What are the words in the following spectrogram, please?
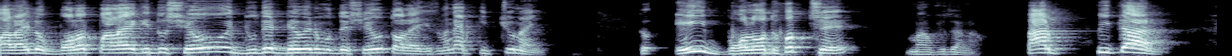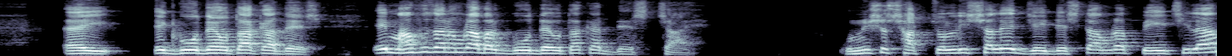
পালাইলো, বলদ পালায় কিন্তু সেও ওই দুধের ঢেউয়ের মধ্যে সেও তলায় গেছে মানে আর কিচ্ছু নাই। তো এই বলদ হচ্ছে মাহফুজানা তার পিতার এই এই গো দেবতাকা দেশ। এই মাহফুজান আমরা আবার গো দেবতাকার দেশ চাই উনিশশো সাতচল্লিশ সালে যে দেশটা আমরা পেয়েছিলাম,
